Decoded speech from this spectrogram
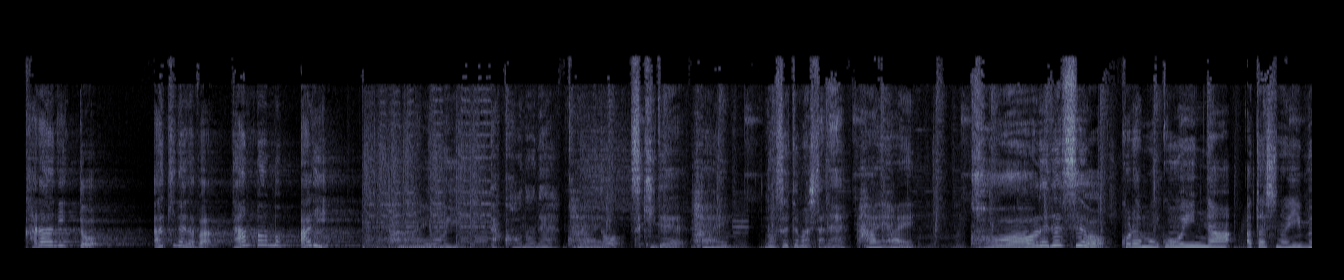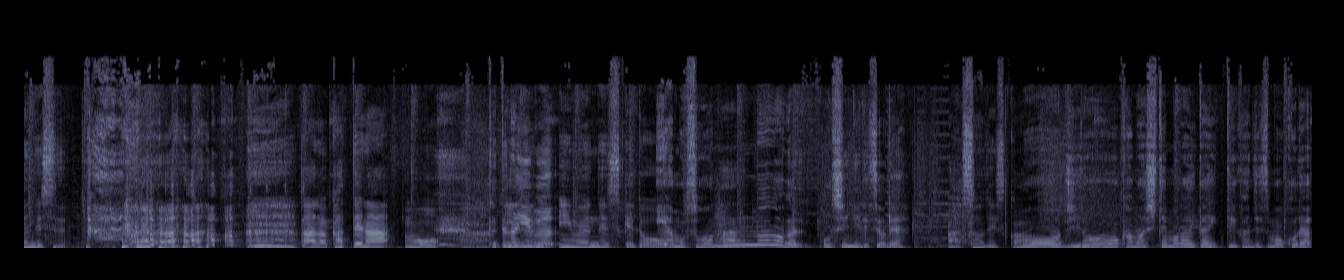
カラーニット秋ならば短パンもあり、こはい。ういったこのねコメント付きではい。載せてましたねはいはい。これですよこれはもう強引な私の言い分です。あの勝手なもう勝手な言い分言い分ですけど。いやもうそんなのがお心理ですよね、あそうですか。もう持論をかましてもらいたいっていう感じです。もうこれは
